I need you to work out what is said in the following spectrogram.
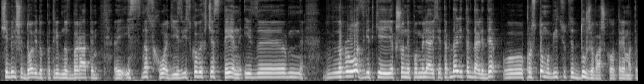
ще більше довідок потрібно збирати е, із на сході, із військових частин, із. е, м, розвідки, якщо не помиляюся, і так далі, і так далі, де о, простому бійцю це дуже важко отримати.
